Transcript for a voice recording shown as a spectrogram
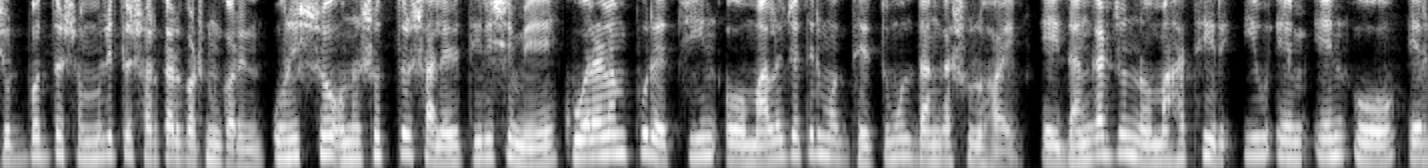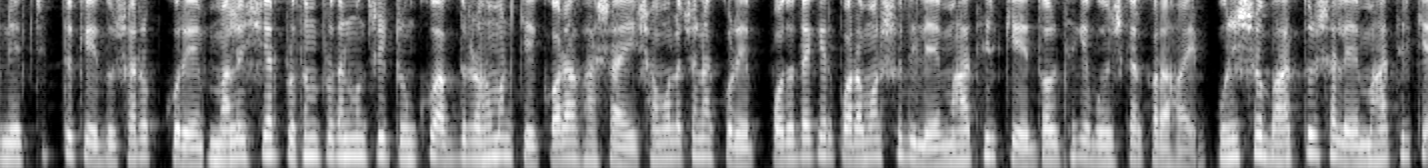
জোটবদ্ধ সম্মিলিত সরকার গঠন করেন। উনিশশো উনসত্তর সালের তিরিশে মে কুয়ালালামপুরে চীন ও মালয় জাতির মধ্যে তুমুল দাঙ্গা শুরু হয়। এই দাঙ্গার জন্য মাহাথির ইউএমএনও এর নেতৃত্বকে দোষারোপ করে মালয়েশিয়ার প্রথম প্রধানমন্ত্রী টুঙ্কু আব্দুর রহমানকে কড়া ভাষায় সমালোচনা করে পদত্যাগের পরামর্শ দিলে মাহাথিরকে দল থেকে বহিষ্কার করা হয়। উনিশশো সালে মাহাথিরকে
